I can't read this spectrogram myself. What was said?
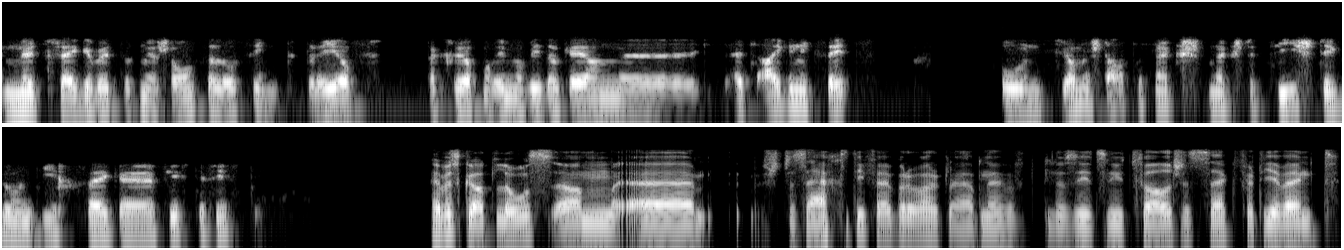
nicht sagen will, dass wir chancenlos sind. Playoff, da hört man immer wieder gern, äh, hat eigene Gesetze. Und ja, wir starten nächsten, nächsten Dienstag und ich sage 50-50. es geht los am äh, ist der 6. Februar, glaube ich, ne? dass ich jetzt nichts Falsches sage für die Event.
